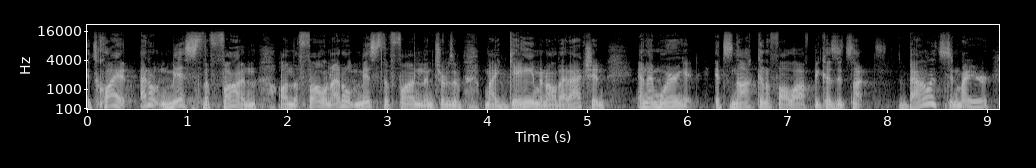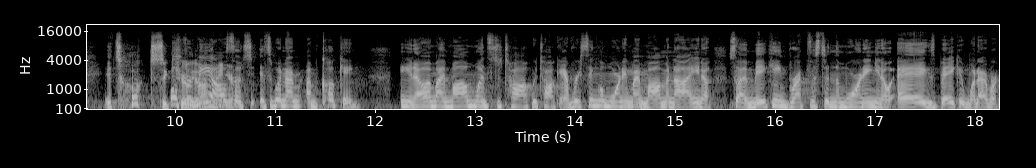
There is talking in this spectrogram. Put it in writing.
it's quiet. I don't miss the fun on the phone. I don't miss the fun in terms of my game and all that action, and I'm wearing it. It's not gonna fall off because it's not balanced in my ear. It's hooked Well, for securely me on my also, ear. it's- it's when I'm, I'm cooking. You know, and my mom wants to talk. We talk every single morning, Mm-hmm. my mom and I, you know. So I'm making breakfast in the morning, you know, eggs, bacon, whatever.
